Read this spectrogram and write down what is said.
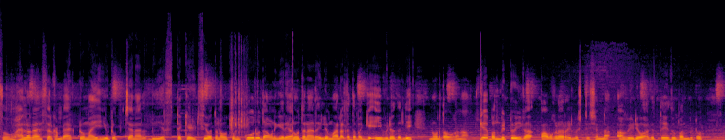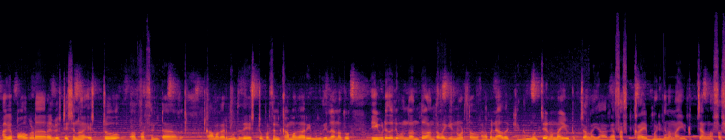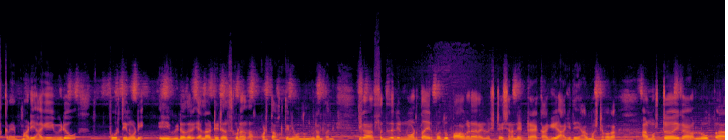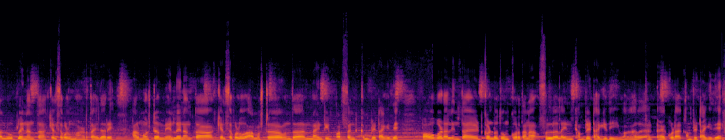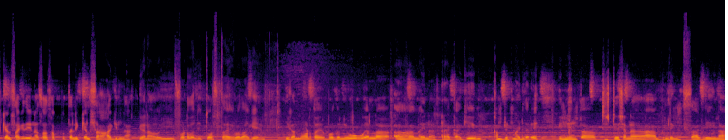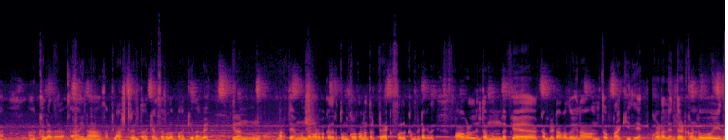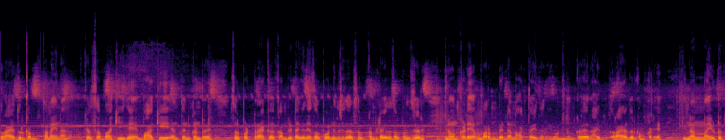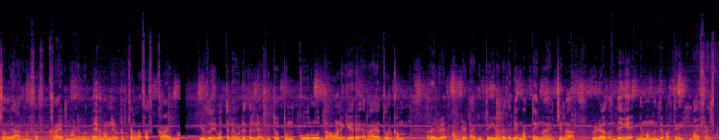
So hello guys welcome back to my YouTube channel B S ಟೆಕೆಟ್ಸ್ ಇವತ್ತು ನಾವು ತುಮಕೂರು, ದಾವಣಗೆರೆಯ ನೂತನ ರೈಲ್ವೆ ಮಾರ್ಗದ ಬಗ್ಗೆ ಈ ವಿಡಿಯೋದಲ್ಲಿ ನೋಡ್ತಾ ಹೋಗೋಣ. ಹೀಗೆ ಬಂದ್ಬಿಟ್ಟು ಈಗ ಪಾವಗಡ ರೈಲ್ವೆ ಸ್ಟೇಷನ್ನ ಆ ವಿಡಿಯೋ ಆಗುತ್ತೆ, ಇದು ಬಂದ್ಬಿಟ್ಟು. ಹಾಗೆ ಪಾವಗಡ ರೈಲ್ವೆ ಸ್ಟೇಷನ್ ಎಷ್ಟು ಪರ್ಸೆಂಟ್ ಕಾಮಗಾರಿ ಮುಗಿದಿದೆ, ಎಷ್ಟು ಪರ್ಸೆಂಟ್ ಕಾಮಗಾರಿ ಮುಗಿದಿಲ್ಲ ಅನ್ನೋದು ಈ ವಿಡಿಯೋದಲ್ಲಿ ಒಂದೊಂದು ಹಂತವಾಗಿ ನೋಡ್ತಾ ಹೋಗೋಣ. ಬನ್ನಿ, ಅದಕ್ಕೆ ನಮ್ಮ ಮುಂಚೆ ನನ್ನ ಯೂಟ್ಯೂಬ್ ಚಾನಲ್ ಯಾರು ಸಬ್ಸ್ಕ್ರೈಬ್ ಮಾಡಿ ನನ್ನ ಯೂಟ್ಯೂಬ್ ಚಾನಲ್ನ ಸಬ್ಸ್ಕ್ರೈಬ್ ಮಾಡಿ, ಹಾಗೆ ಈ ವಿಡಿಯೋ ಪೂರ್ತಿ ನೋಡಿ, ಈ ವಿಡಿಯೋದಲ್ಲಿ ಎಲ್ಲ ಡೀಟೇಲ್ಸ್ ಕೂಡ ಕೊಡ್ತಾ ಹೋಗ್ತೀನಿ ಒಂದೊಂದು ವಿಡಿಯೋ ಅಂತ ಈಗ ಸದ್ಯದಲ್ಲಿ ನೋಡ್ತಾ ಇರ್ಬೋದು, ಪಾವಗಡ ರೈಲ್ವೆ ಸ್ಟೇಷನಲ್ಲಿ ಟ್ರ್ಯಾಕ್ ಆಗಿ ಆಗಿದೆ ಆಲ್ಮೋಸ್ಟ್ ಇವಾಗ. ಆಲ್ಮೋಸ್ಟ್ ಈಗ ಲೂಪ್ ಲೂಪ್ ಲೈನ್ ಅಂತ ಕೆಲಸಗಳು ಮಾಡ್ತಾ ಇದ್ದಾರೆ. ಆಲ್ಮೋಸ್ಟ್ ಮೇನ್ ಲೈನ್ ಅಂತ ಕೆಲಸಗಳು ಆಲ್ಮೋಸ್ಟ್ ಒಂದು ನೈಂಟೀನ್ ಪರ್ಸೆಂಟ್ ಕಂಪ್ಲೀಟ್ ಆಗಿದೆ. ಪಾವಗಡಲಿಂದ ಇಟ್ಕೊಂಡು ತುಮಕೂರು ತನ ಫುಲ್ ಲೈನ್ ಕಂಪ್ಲೀಟ್ ಆಗಿದೆ. ಇವಾಗ ಟ್ರ್ಯಾಕ್ ಕೂಡ ಕಂಪ್ಲೀಟ್ ಆಗಿದೆ. ಕೆಲಸ ಆಗಿದೆ. ಇನ್ನು ಸ್ವಲ್ಪ ಸ್ವಲ್ಪದಲ್ಲಿ ಕೆಲಸ ಆಗಿಲ್ಲ. ಈಗ ನಾವು ಈ ಫೋಟೋದಲ್ಲಿ ತೋರಿಸ್ತಾ ಇರೋದಾಗಿ ಈಗ ನೋಡ್ತಾ ಇರ್ಬೋದು ನೀವು ಎಲ್ಲ ಲೈನ್ ಟ್ರ್ಯಾಕ್ ಆಗಿ ಕಂಪ್ಲೀಟ್ ಮಾಡಿದ್ದಾರೆ ಇನ್ನಿಂಥ ಸ್ಟೇಷನ್ ಬಿಲ್ಡಿಂಗ್ಸ್ ಆಗಲಿ, ಇನ್ನು ಕಲರ್ ಇನ್ನು ಪ್ಲಾಸ್ಟರ್ ಅಂತ ಕೆಲಸಗಳು ಬಾಕಿ ಇದ್ದಾವೆ ಇನ್ನು ಮತ್ತೆ ಮುಂದೆ ನೋಡ್ಬೇಕಾದ್ರೆ ತುಮಕೂರು ತನಕ ಟ್ರ್ಯಾಕ್ ಫುಲ್ ಕಂಪ್ಲೀಟ್ ಆಗಿದೆ. ಪಾವಗಳಿಂದ ಮುಂದಕ್ಕೆ ಕಂಪ್ಲೀಟ್ ಆಗೋದು ಏನೋ ಒಂದು ಬಾಕಿ ಇದೆ. ಪಾವಗಡಲಿಂದ ಹಿಡ್ಕೊಂಡು ಇದು ರಾಯದುರ್ಗಂ ತನ ಕೆಲಸ ಬಾಕಿ ಇದೆ. ಬಾಕಿ ಅಂತ ಅನ್ಕೊಂಡ್ರೆ ಸ್ವಲ್ಪ ಟ್ರ್ಯಾಕ್ ಕಂಪ್ಲೀಟ್ ಆಗಿದೆ, ಸ್ವಲ್ಪ ನಿಂದ್ರಿಸಿದ್ದಾರೆ, ಸ್ವಲ್ಪ ಕಂಪ್ಲೀಟ್ ಆಗಿದೆ, ಸ್ವಲ್ಪ ನಿಂದ್ರಿಸಿದ್ದಾರೆ. ಇನ್ನೂ ಒಂದು ಕಡೆ ಮರಮ್ ಬೆಡ್ಡನ್ನು ಹಾಕ್ತಾ ಇದ್ದಾರೆ. ಒಂದೊಂದು ಕಡೆ ರಾಯ ರಾಯದುರ್ಗಂ ಕಡೆ. ಇನ್ನೂ ನನ್ನ ಯೂಟ್ಯೂಬ್ ಚಾನಲ್ ಯಾರನ್ನ ಸಬ್ಸ್ಕ್ರೈಬ್ ಮಾಡಿಲ್ಲ, ಬೇಗ ನನ್ನ ಯೂಟ್ಯೂಬ್ ಚಾನಲ್ನ ಸಬ್ಸ್ಕ್ರೈಬ್ ಮಾಡಿ ಇದು ಇವತ್ತಿನ ವಿಡಿಯೋದಲ್ಲಿ ಆಗಿತ್ತು. ತುಮಕೂರು, ದಾವಣಗೆರೆ, ರಾಯದುರ್ಗಂ ರೈಲ್ವೆ ಅಪ್ಡೇಟ್ ಆಗಿತ್ತು ಈ ವಿಡಿಯೋದಲ್ಲಿ. ಮತ್ತು ಇನ್ನೂ ಹೆಚ್ಚಿನ ವಿಡಿಯೋದೊಂದಿಗೆ ನಿಮ್ಮ ಮುಂದೆ ಬರ್ತೀನಿ. Bye friends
